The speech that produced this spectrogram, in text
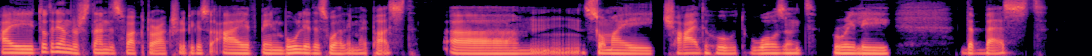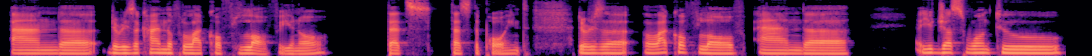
I totally understand this factor actually because I have been bullied as well in my past. Um, so my childhood wasn't really the best, and uh, there is a kind of lack of love. You know, that's that's the point. There is a lack of love, and uh, you just want to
